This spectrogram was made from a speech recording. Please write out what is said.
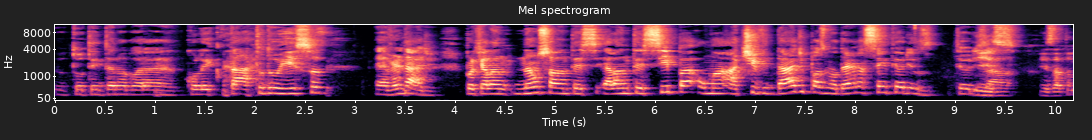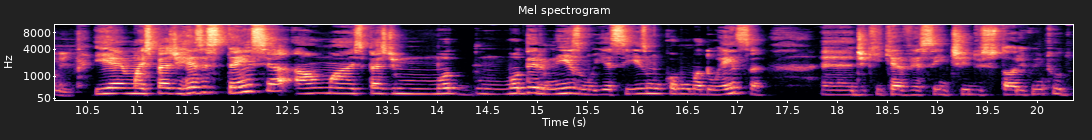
eu tô tentando agora coletar tudo isso. É verdade. Porque ela não só anteci ela antecipa uma atividade pós-moderna sem teoriz teorizá-la. Exatamente. E é uma espécie de resistência a uma espécie de mo modernismo e esse ismo como uma doença é, de que quer ver sentido histórico em tudo.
